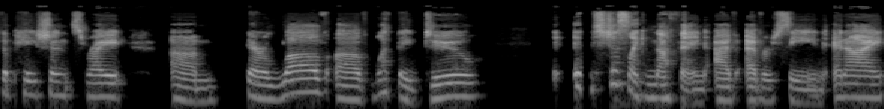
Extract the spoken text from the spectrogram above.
the patients, right? Um, their love of what they do. It's just like nothing I've ever seen. And I,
